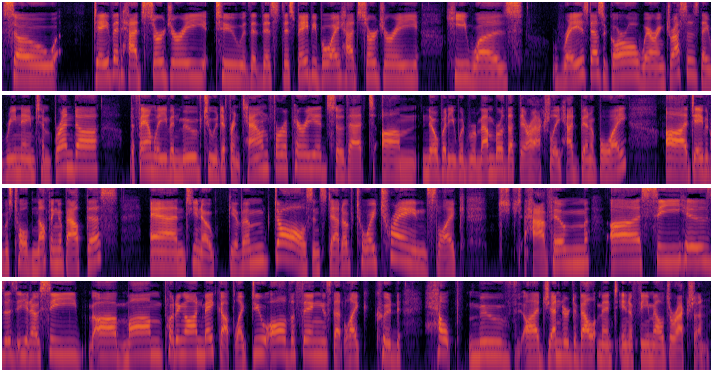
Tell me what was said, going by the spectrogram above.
So David had surgery to this this baby boy had surgery. He was raised as a girl wearing dresses. They renamed him Brenda. The family even moved to a different town for a period so that um, nobody would remember that there actually had been a boy. Uh, David was told nothing about this and, you know, give him dolls instead of toy trains. Like, have him uh, see his, you know, see uh, mom putting on makeup, like do all the things that like could help move uh, gender development in a female direction.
